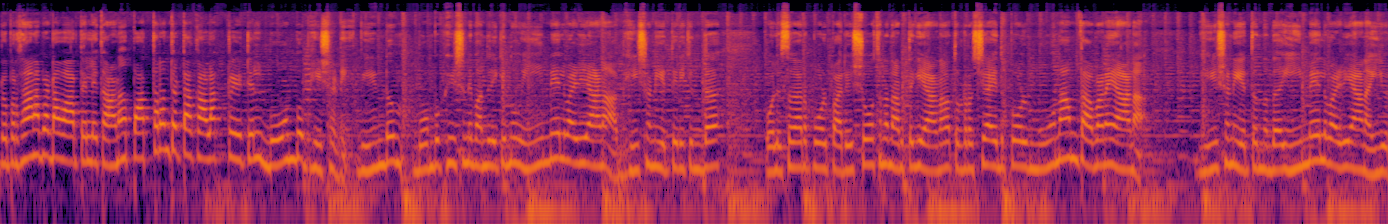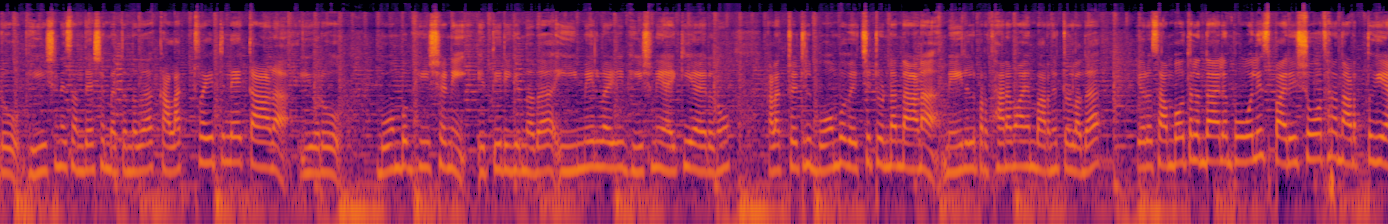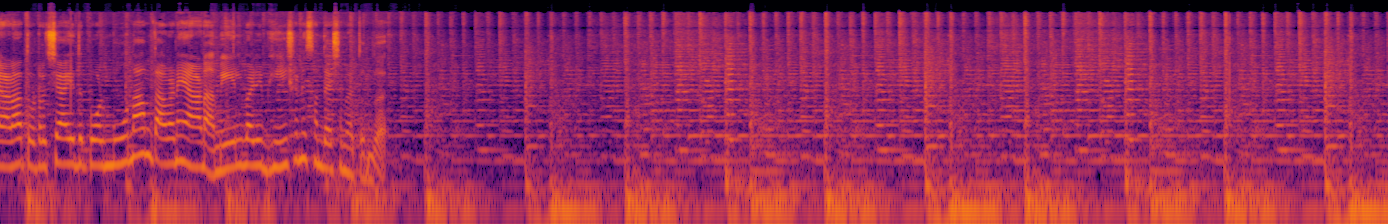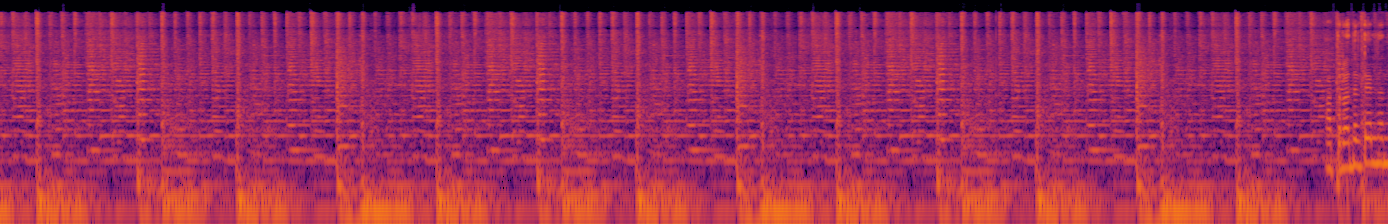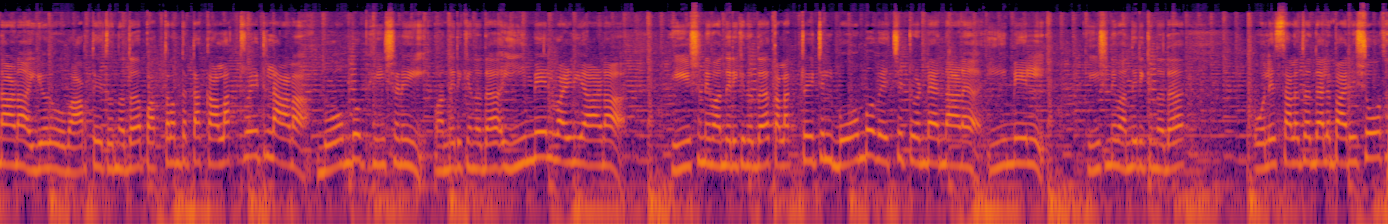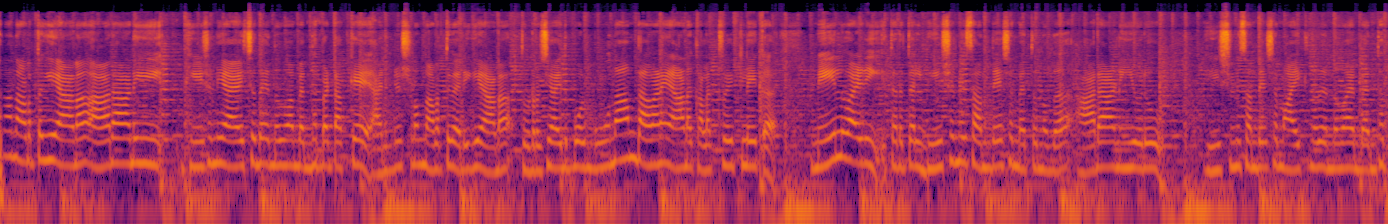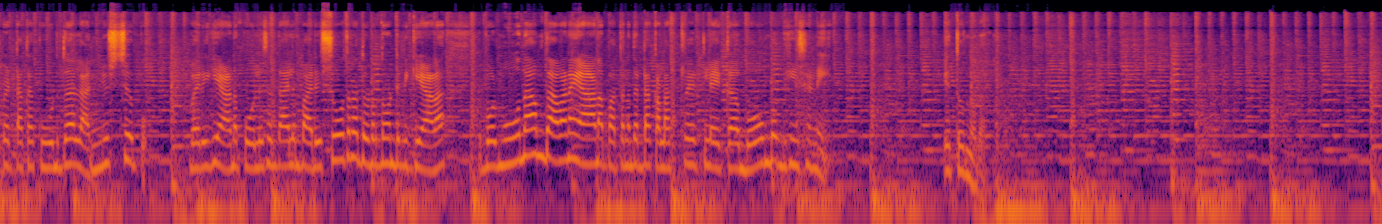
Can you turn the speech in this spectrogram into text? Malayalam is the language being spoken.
ഒരു പ്രധാനപ്പെട്ട വാർത്തയിലേക്കാണ്. പത്തനംതിട്ട കളക്ട്രേറ്റിൽ ബോംബ് ഭീഷണി. വീണ്ടും ബോംബ് ഭീഷണി വന്നിരിക്കുന്നു. ഇമെയിൽ വഴിയാണ് ഭീഷണി എത്തിയിരിക്കുന്നത്. പോലീസുകാർ ഇപ്പോൾ പരിശോധന നടത്തുകയാണ്. തുടർച്ചയായി ഇതിപ്പോൾ മൂന്നാം തവണയാണ് ഭീഷണി എത്തുന്നത്. ഇമെയിൽ വഴിയാണ് ഈ ഒരു ഭീഷണി സന്ദേശം എത്തുന്നത്. കളക്ട്രേറ്റിലേക്കാണ് ഈ ഒരു ബോംബ് ഭീഷണി എത്തിയിരിക്കുന്നത്. ഇമെയിൽ വഴി ഭീഷണി അയക്കുകയായിരുന്നു കളക്ട്രേറ്റിൽ ബോംബ് വെച്ചിട്ടുണ്ടെന്നാണ് മെയിലിൽ പ്രധാനമായും പറഞ്ഞിട്ടുള്ളത്. ഈ ഒരു സംഭവത്തിൽ എന്തായാലും പോലീസ് പരിശോധന നടത്തുകയാണ്. തുടർച്ചയായി ഇതിപ്പോൾ മൂന്നാം തവണയാണ് മെയിൽ വഴി ഭീഷണി സന്ദേശം എത്തുന്നത്. പത്തനംതിട്ടയിൽ നിന്നാണ് ഈ ഒരു വാർത്ത എത്തുന്നത്. പത്തനംതിട്ട കളക്ട്രേറ്റിലാണ് ബോംബ് ഭീഷണി വന്നിരിക്കുന്നത്. ഇമെയിൽ വഴിയാണ് ഭീഷണി വന്നിരിക്കുന്നത്. കളക്ട്രേറ്റിൽ ബോംബ് വെച്ചിട്ടുണ്ട് എന്നാണ് ഇമെയിൽ ഭീഷണി വന്നിരിക്കുന്നത്. പോലീസ് സ്ഥലത്ത് എന്തായാലും പരിശോധന നടത്തുകയാണ്. ആരാണ് ഈ ഭീഷണി അയച്ചത് എന്നതുമായി ബന്ധപ്പെട്ടൊക്കെ അന്വേഷണം നടത്തി വരികയാണ്. തുടർച്ചയായി ഇതിപ്പോൾ മൂന്നാം തവണയാണ് കളക്ട്രേറ്റിലേക്ക് മെയിൽ വഴി ഇത്തരത്തിൽ ഭീഷണി സന്ദേശം എത്തുന്നത് ആരാണ് ഈ ഒരു ഭീഷണി സന്ദേശം അയക്കുന്നത് എന്നുമായി ബന്ധപ്പെട്ടൊക്കെ കൂടുതൽ അന്വേഷിച്ച് വരികയാണ്. പോലീസ് എന്തായാലും പരിശോധന തുടർന്നുകൊണ്ടിരിക്കുകയാണ്. ഇപ്പോൾ മൂന്നാം തവണയാണ് പത്തനംതിട്ട കളക്ട്രേറ്റിലേക്ക് ബോംബ് ഭീഷണി എത്തുന്നത്.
